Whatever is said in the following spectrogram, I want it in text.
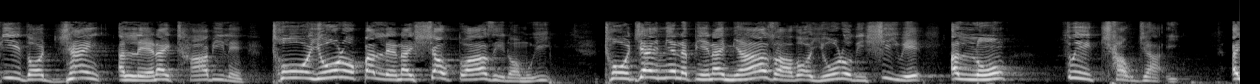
ပြည့်သောဂျိုင်းအလယ်၌ထားပြီးလင်ထိုရိုးတို့ပတ်လည်၌ရှောက်သွားစေတော်မူ၏ထိုကြိုက်မျက်နှာပြင်၌များစွာသောအယိုးတို့သည်ရှိ၍အလွန်သွေ့ချောက်ကြ၏အ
